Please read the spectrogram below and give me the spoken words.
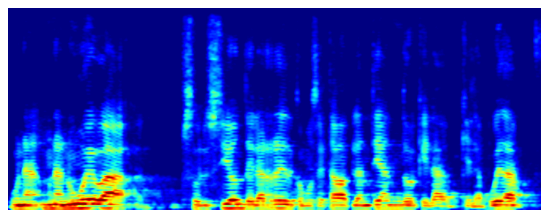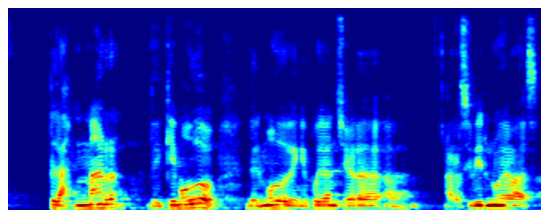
una, nueva solución de la red como se estaba planteando, que la, que la pueda plasmar de qué modo, del modo de que puedan llegar a, recibir nuevas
